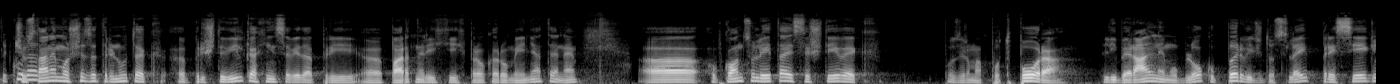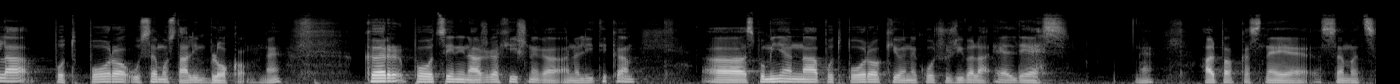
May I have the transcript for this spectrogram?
Če ostanemo še za trenutek eh, pri številkah in seveda pri uh, partnerjih, ki jih pravkar omenjate. Ne? Ob koncu leta je seštevek oziroma podpora liberalnemu bloku prvič doslej presegla podporo vsem ostalim blokom. Ne? Kar po oceni našega hišnega analitika uh, spominja na podporo, ki jo je nekoč uživala LDS. Ne? ali pa kasneje SMC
